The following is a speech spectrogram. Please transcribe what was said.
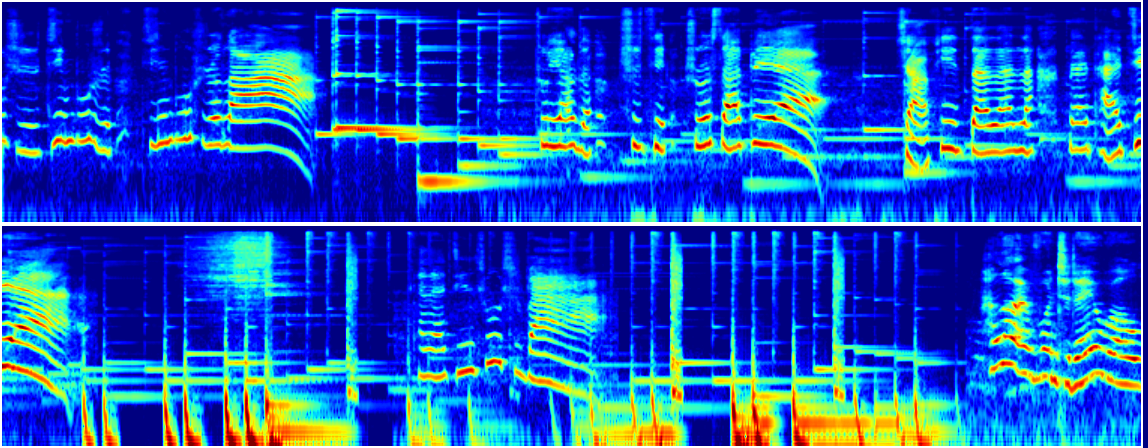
故事，听故事，听故事啦！重要的事情说三遍，小屁哒啦啦，明天见！快来听故事吧！Hello everyone, today we'll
